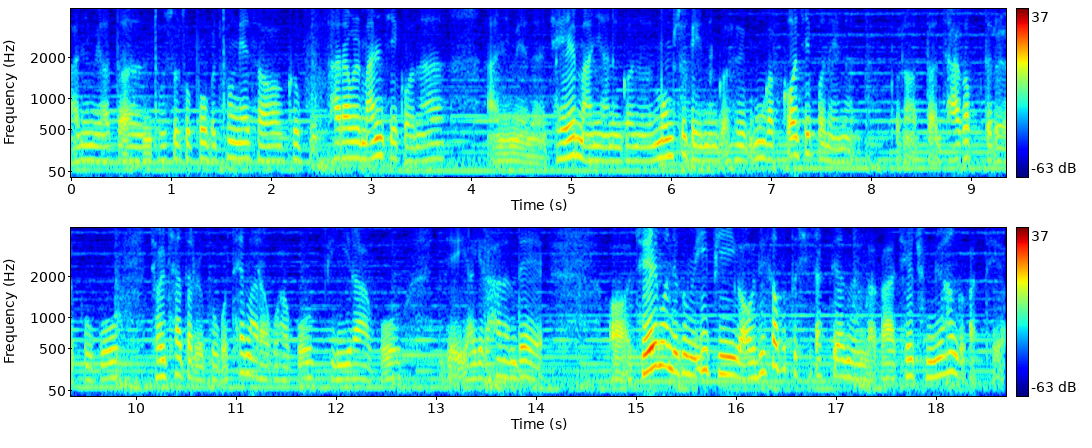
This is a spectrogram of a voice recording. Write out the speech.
아니면 어떤 도술도법을 통해서 그 부- 사람을 만지거나 아니면은 제일 많이 하는 거는 몸속에 있는 것을 뭔가 꺼집어내는 그런 어떤 작업들을 보고 절차들을 보고 테마라고 하고 빙의라고 이제 이야기를 하는데 어, 제일 먼저 그러면 이 빙의가 어디서부터 시작되었는가가 제일 중요한 것 같아요.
